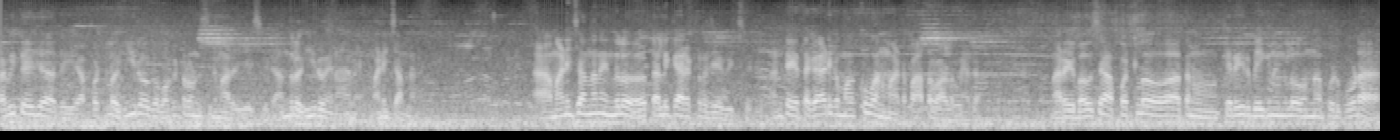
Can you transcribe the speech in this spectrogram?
రవితేజ అది అప్పట్లో హీరోగా ఒకటి రెండు సినిమాలు చేసేది. అందులో హీరోయిన్ ఆమె మణిచందన. ఆ మణిచందన ఇందులో తల్లి క్యారెక్టర్ చేయించేది అంటే ఇతగాడికి మక్కువ అనమాట పాత వాళ్ళ మీద. మరి బహుశా అప్పట్లో అతను కెరీర్ బిగినింగ్లో ఉన్నప్పుడు కూడా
